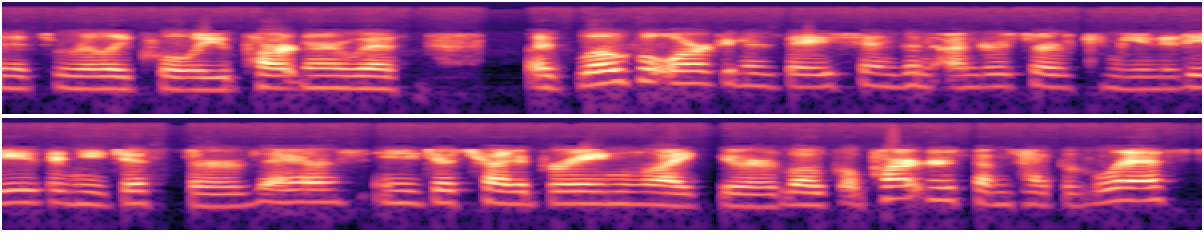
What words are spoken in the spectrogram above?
and it's really cool. You partner with like local organizations and underserved communities, and you just serve there. And you just try to bring like your local partner some type of lift,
